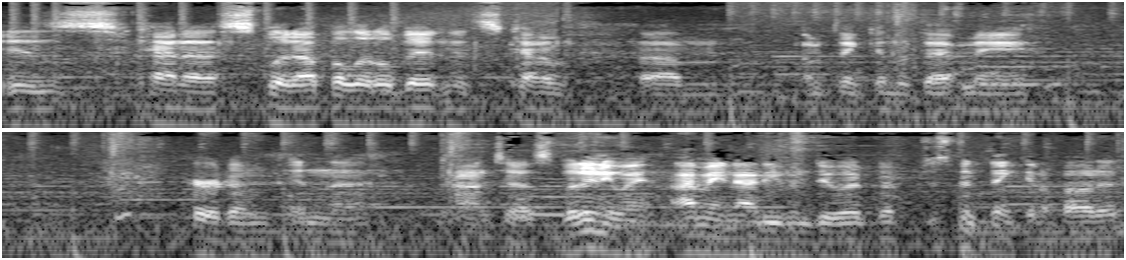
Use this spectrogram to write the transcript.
is kind of split up a little bit, and it's kind of, um, I'm thinking that that may hurt him in the contest. But anyway, I may not even do it, but just been thinking about it.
